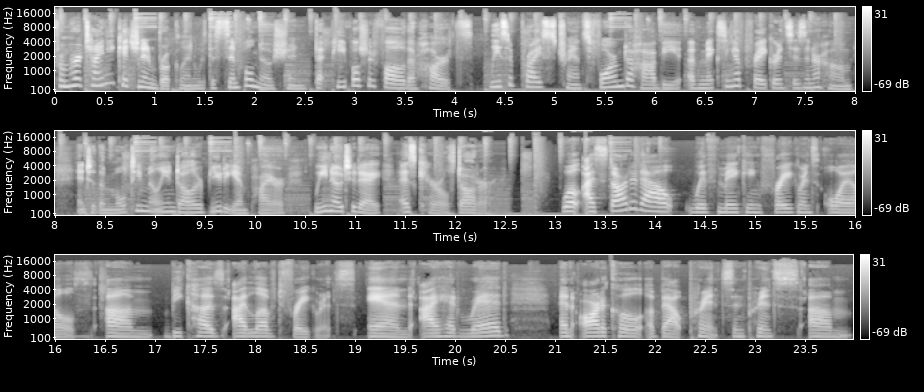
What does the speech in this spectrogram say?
From her tiny kitchen in Brooklyn with the simple notion that people should follow their hearts, Lisa Price transformed a hobby of mixing up fragrances in her home into the multi million dollar beauty empire we know today as Carol's Daughter. Well, I started out with making fragrance oils um, because I loved fragrance. And I had read an article about Prince, and Prince um,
